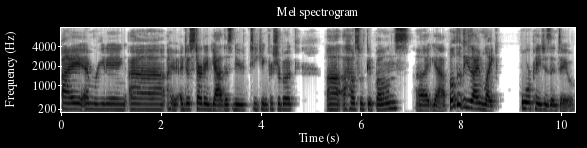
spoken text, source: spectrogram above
I am reading uh I, I just started, yeah, this new T Kingfisher book, uh A House with Good Bones. Uh yeah, both of these I'm like four pages into.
